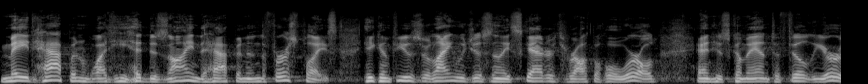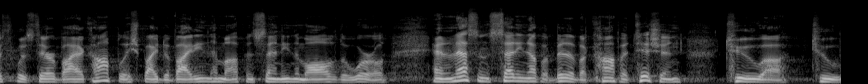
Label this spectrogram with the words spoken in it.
made happen what he had designed to happen in the first place. He confused their languages and they scattered throughout the whole world. And his command to fill the earth was thereby accomplished by dividing them up and sending them all over the world. And in essence, setting up a bit of a competition to, uh, to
